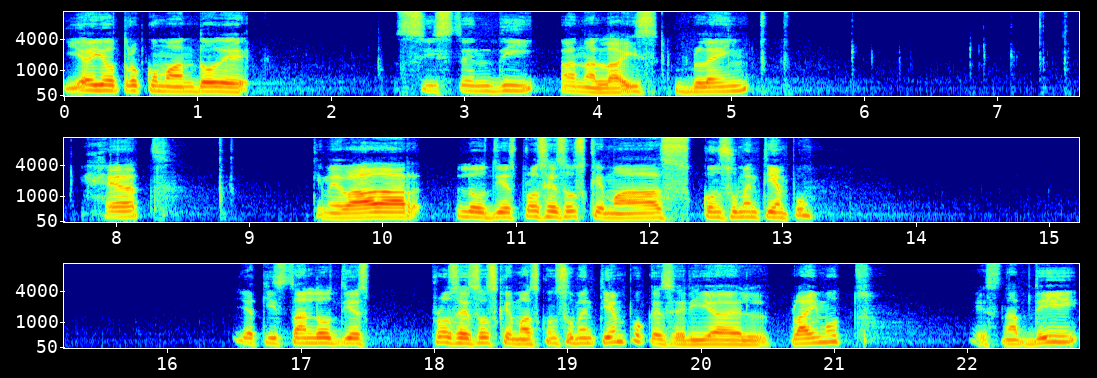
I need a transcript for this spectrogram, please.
Y hay otro comando de systemd analyze blame head que me va a dar los 10 procesos que más consumen tiempo. Y aquí están los 10 procesos que más consumen tiempo, que sería el Plymouth, Snapd,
